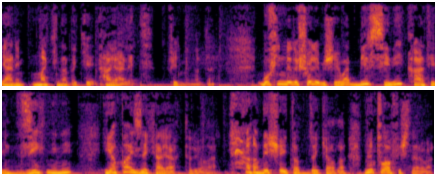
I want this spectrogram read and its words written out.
yani makinedeki hayalet filmin adı. Bu filmde de şöyle bir şey var. Bir seri katilin zihnini yapay zekaya aktarıyorlar. ne şeytan zekalar. Ne tuhaf işler var.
